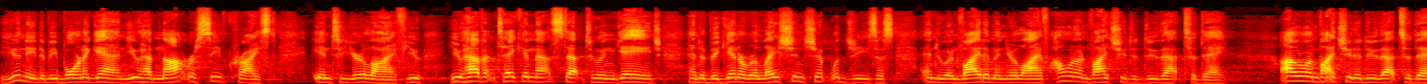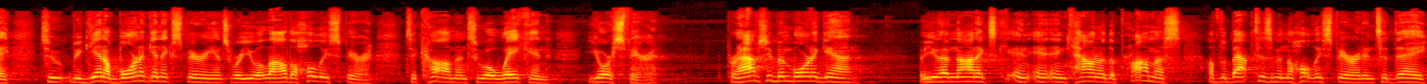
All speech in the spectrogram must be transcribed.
you need to be born again. You have not received Christ into your life. You, you haven't taken that step to engage and to begin a relationship with Jesus and to invite Him in your life. I want to invite you to do that today. I want to invite you to do that today, to begin a born again experience where you allow the Holy Spirit to come and to awaken your spirit. Perhaps you've been born again, but you have not ex- in, in, encountered the promise of the baptism in the Holy Spirit. And today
